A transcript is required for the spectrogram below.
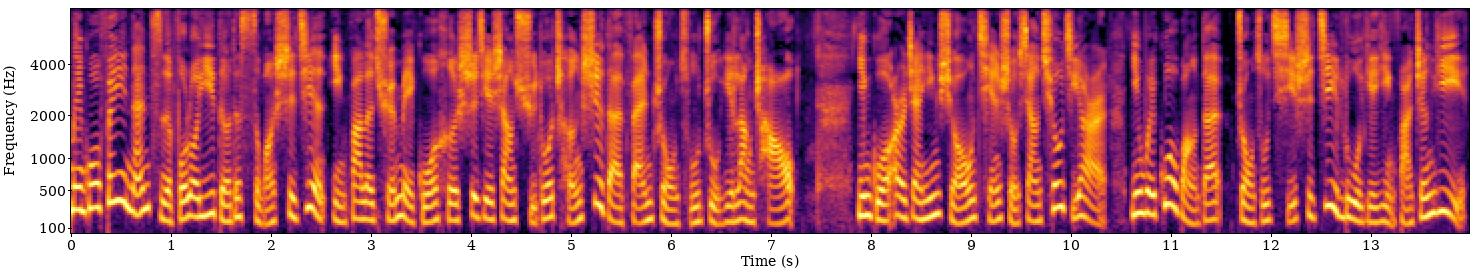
美国非裔男子弗洛伊德的死亡事件，引发了全美国和世界上许多城市的反种族主义浪潮。英国二战英雄前首相丘吉尔，因为过往的种族歧视记录也引发争议，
